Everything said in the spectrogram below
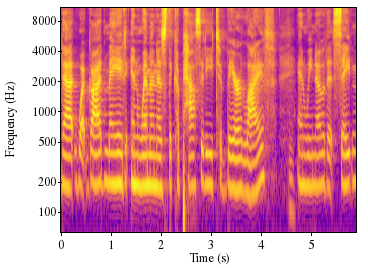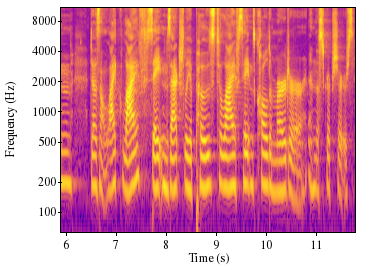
that what God made in women is the capacity to bear life. Mm. And we know that Satan doesn't like life. Satan's actually opposed to life. Satan's called a murderer in the scriptures.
